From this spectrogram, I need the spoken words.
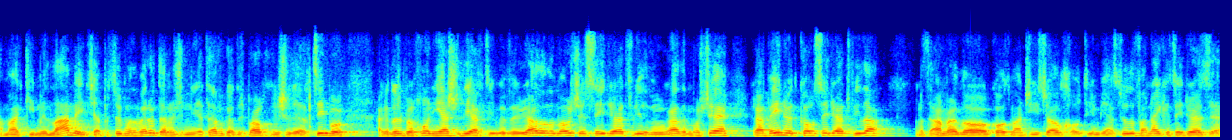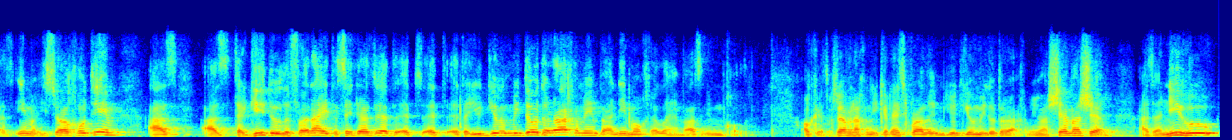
למה? כי מלמד שהפסוק מלמד אותנו שנהייתה הקדוש ברוך הוא כשליח ציבור, הקדוש ברוך הוא נהיה שליח ציבור, והראה לו למשה סדר התפילה, והראה למשה רבינו את כל סדר התפילה. אז אמר לו, כל זמן שישראל חוטאים, יעשו לפניי כסדר הזה. אז אם ישראל חוטאים, אז, אז תגידו לפניי את הסדר הזה, את, את, את, את הי"ג מידות הרחמים, ואני מוכר להם, ואז אני ממחול. אוקיי, אז עכשיו אנחנו ניכנס כבר לי"ג מידות הרחמים. השם השם, אז אני הוא,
